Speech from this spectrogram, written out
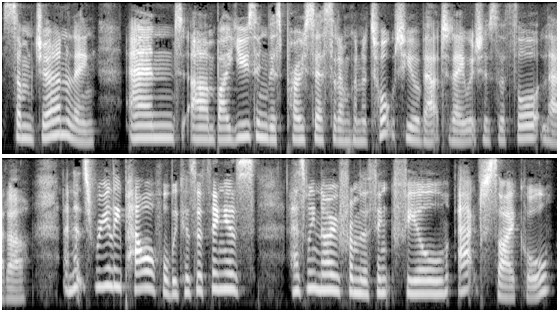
some journaling and um, by using this process that I'm going to talk to you about today, which is the thought ladder. And it's really powerful because the thing is, as we know from the think, feel, act cycle,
